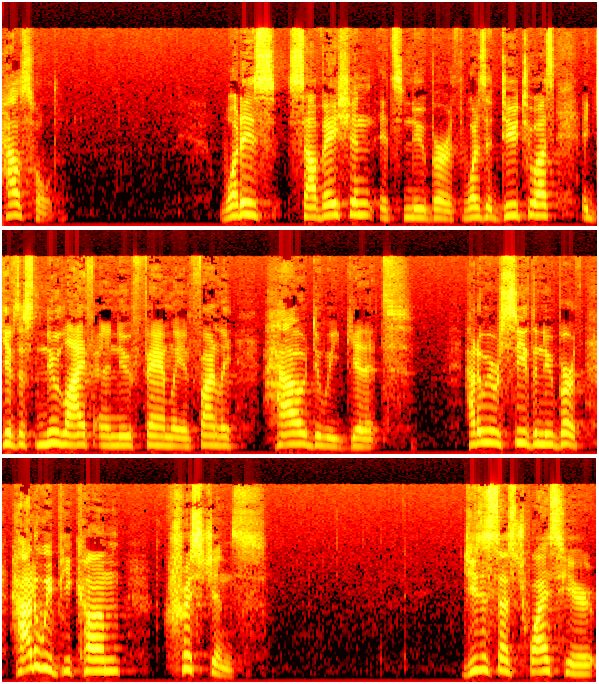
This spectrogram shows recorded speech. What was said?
household. What is salvation? It's new birth. What does it do to us? It gives us new life and a new family. And finally, how do we get it? How do we receive the new birth? How do we become Christians? Jesus says twice here,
